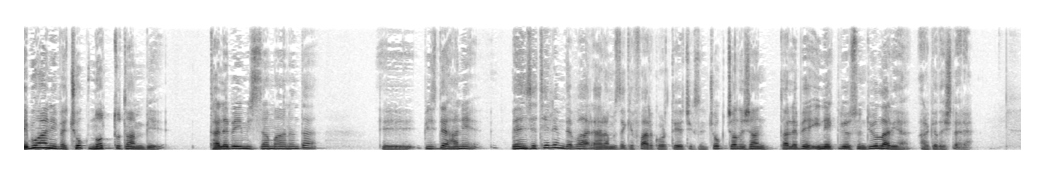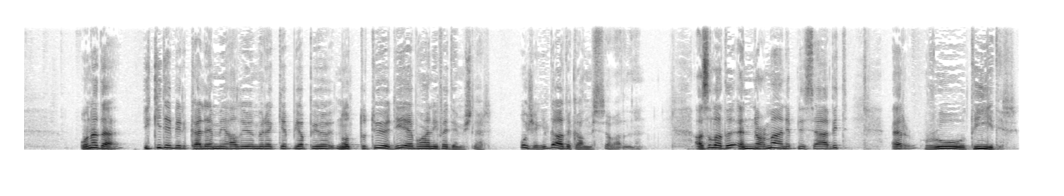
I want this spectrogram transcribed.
Ebu Hanife çok not tutan bir talebeymiş zamanında e, bizde hani benzetelim de var aramızdaki fark ortaya çıksın. Çok çalışan talebe inekliyorsun diyorlar ya arkadaşlara. Ona da ikide bir kalemi alıyor, mürekkep yapıyor, not tutuyor diye Ebu Hanife demişler. O şekilde adı kalmış zavallının. Asıl adı En-Nu'man İbni Sabit Er-Rudi'dir.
